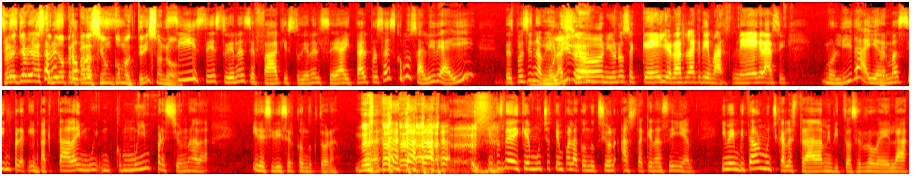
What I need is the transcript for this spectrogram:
Pero ya habías ¿Sabes tenido preparación como actriz o no? Sí, sí, estudié en el CEFAC y estudié en el CEA y tal, pero ¿sabes cómo salí de ahí? Después de una Molida. violación y uno no sé qué, y llorar lágrimas negras y molida y además impactada y muy, como muy impresionada. Y decidí ser conductora. Entonces me dediqué mucho tiempo a la conducción hasta que nace Ian. Y me invitaron mucho, Carla Estrada me invitó a hacer novela,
